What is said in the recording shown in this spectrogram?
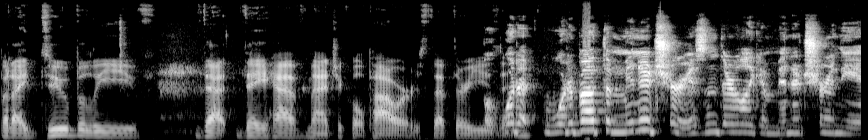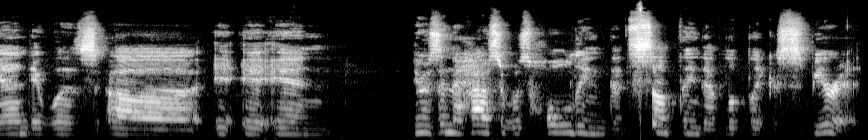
But I do believe that they have magical powers that they're using. But what what about the miniature? Isn't there like a miniature in the end? It was uh in it was in the house. It was holding that something that looked like a spirit.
